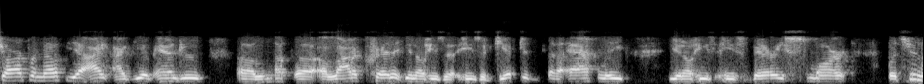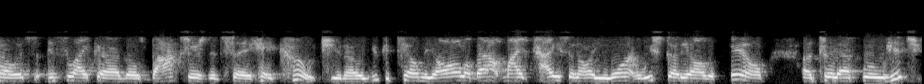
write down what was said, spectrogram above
sharp enough? Yeah, I, I give Andrew uh, uh, a lot of credit. You know, he's a he's a gifted uh, athlete. You know, he's he's very smart. But you know, it's it's like uh, those boxers that say, "Hey, coach, you know, you could tell me all about Mike Tyson all you want, and we study all the film until that fool hits you."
